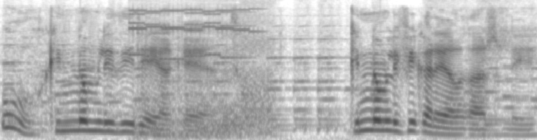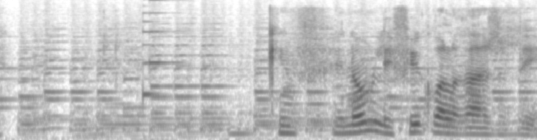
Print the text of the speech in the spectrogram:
Uh, quin nom li diré a aquest? Quin nom li ficaré al Gasly? Quin nom li fico al Gasly?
